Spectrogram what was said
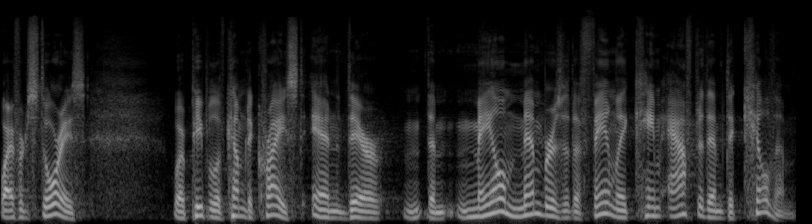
Where I've heard stories where people have come to Christ and their, the male members of the family came after them to kill them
